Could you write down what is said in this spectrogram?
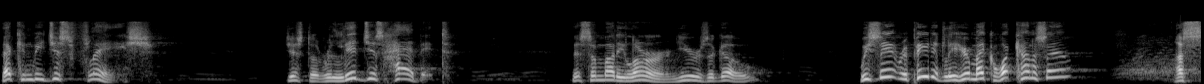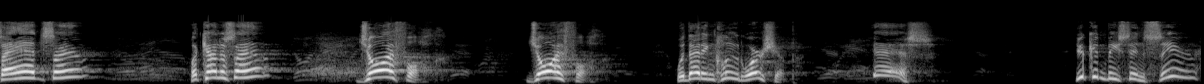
That can be just flesh, just a religious habit that somebody learned years ago. We see it repeatedly here make what kind of sound? A sad sound? What kind of sound? Joyful. Joyful. Would that include worship? Yes. You can be sincere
